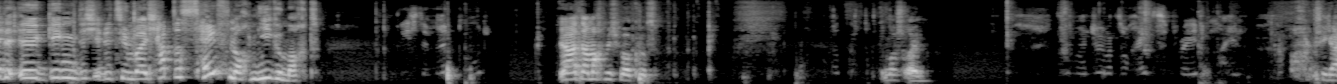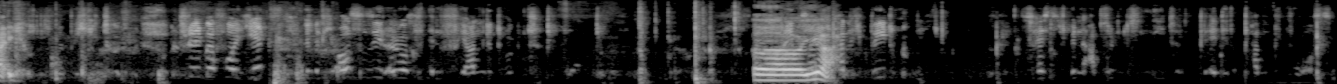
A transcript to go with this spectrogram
edi- äh, gegen dich editieren, weil ich habe das safe noch nie gemacht. Wie ist der? Ja, dann mach mich mal kurz. Du machst rein. Oh, Digga, ich. Und stell dir mal vor, jetzt werde ich auszusehen einfach entfernen gedrückt. Äh, ja. Kann ich B drücken. Das heißt, ich bin eine absolute Niete. Edit Pump Force.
